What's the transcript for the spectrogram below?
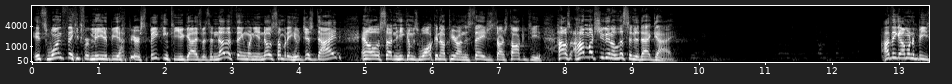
It's one thing for me to be up here speaking to you guys, but it's another thing when you know somebody who just died and all of a sudden he comes walking up here on the stage and starts talking to you. How much are you going to listen to that guy? I think I'm going to be,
